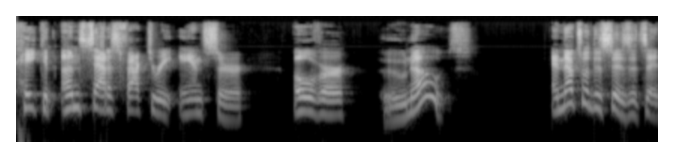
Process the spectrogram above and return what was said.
take an unsatisfactory answer over who knows. And that's what this is. It's a,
